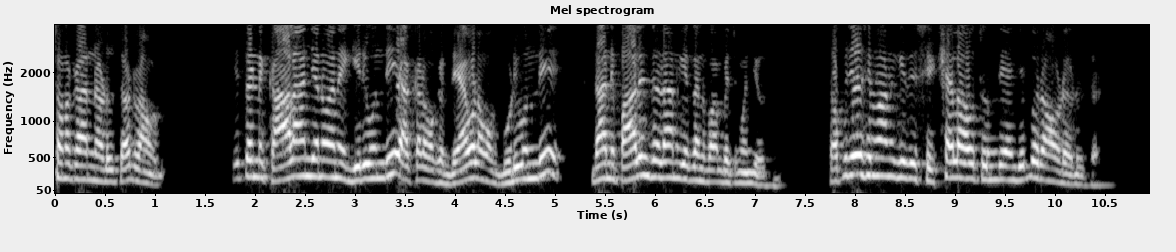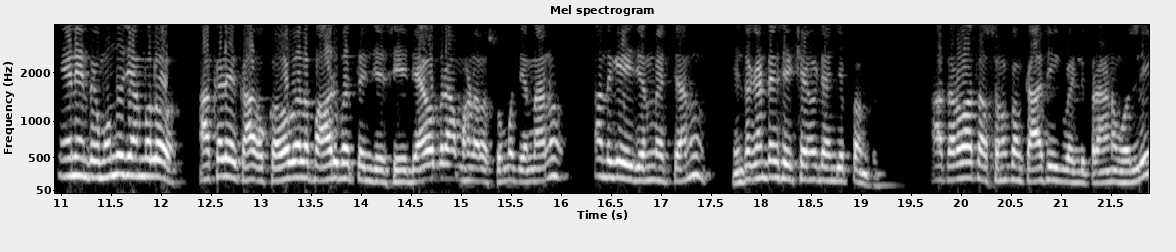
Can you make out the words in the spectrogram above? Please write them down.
సునకాన్ని అడుగుతాడు రాముడు. ఇతన్ని కాలాంజనం అనే గిరి ఉంది అక్కడ ఒక దేవళం ఒక గుడి ఉంది దాన్ని పాలించడానికి ఇతన్ని పంపించమని చెబుతుంది. తప్పు చేసిన వానికి ఇది శిక్ష ఎలా అవుతుంది అని చెప్పి రాముడు అడుగుతాడు. నేను ఇంతకు ముందు జన్మలో అక్కడే కవగల పారుపత్యం చేసి దేవబ్రాహ్మణుల సొమ్ము తిన్నాను అందుకే ఈ జన్మ ఎత్తాను ఇంతకంటే శిక్ష ఏమిటి అని చెప్పి అంటున్నాను ఆ తర్వాత ఆ సునకం కాశీకి వెళ్ళి ప్రాణం వదిలి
